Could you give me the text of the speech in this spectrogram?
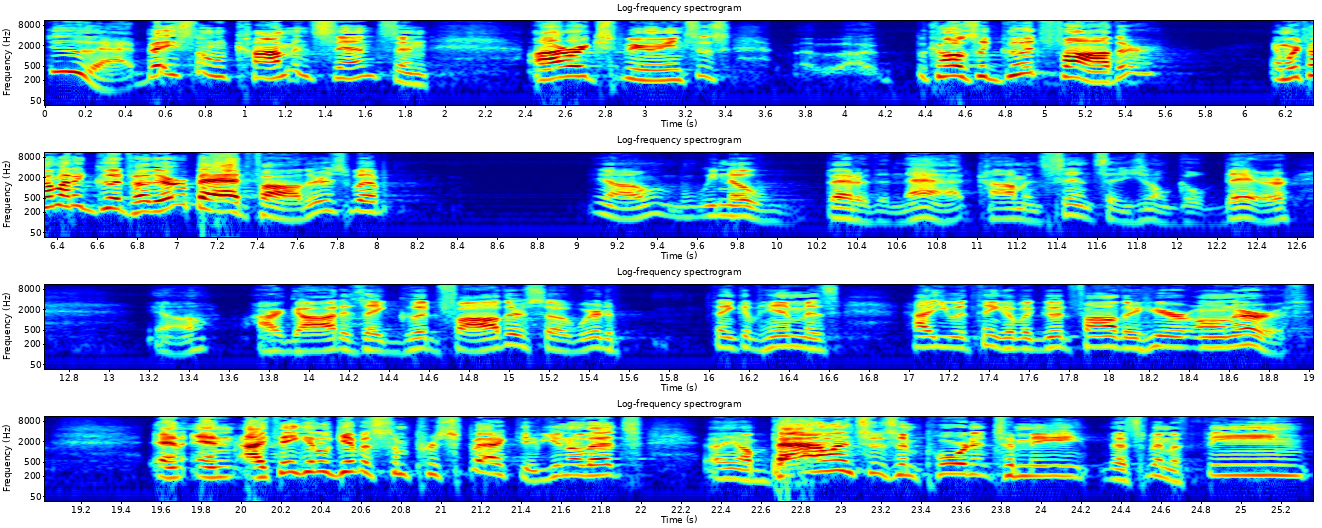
do that based on common sense and our experiences. Because a good father, and we're talking about a good father, there are bad fathers, but you know, we know better than that. Common sense says you don't go there. You know, our God is a good father, so we're to think of him as how you would think of a good father here on earth. And, and I think it'll give us some perspective. You know, that's, uh, you know, balance is important to me. That's been a theme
